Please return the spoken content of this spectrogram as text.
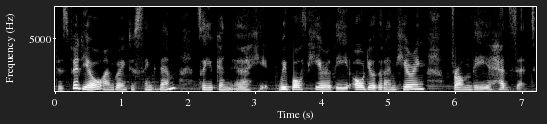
this video, I'm going to sync them so you can, uh, we both hear the audio that I'm hearing from the headset.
